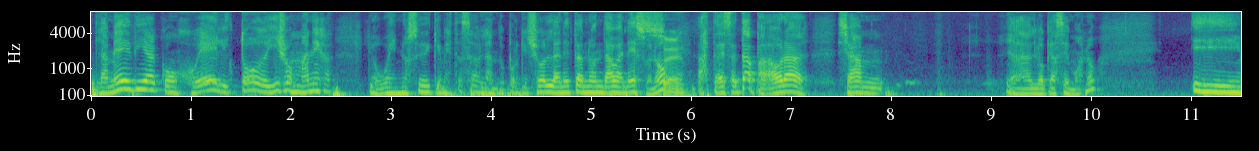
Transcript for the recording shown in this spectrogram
la media con Joel y todo, y ellos manejan. Le digo, güey, no sé de qué me estás hablando, porque yo la neta no andaba en eso, ¿no? Sí. Hasta esa etapa. Ahora ya, ya lo que hacemos, ¿no? Y,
